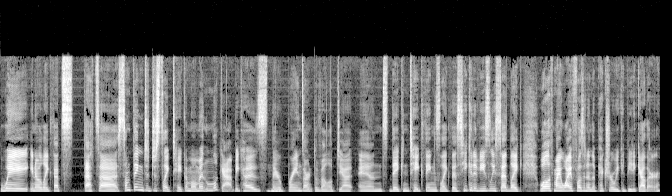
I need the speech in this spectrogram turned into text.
way, you know, like that's that's uh something to just like take a moment and look at because their brains aren't developed yet and they can take things like this. He could have easily said like, "Well, if my wife wasn't in the picture, we could be together."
